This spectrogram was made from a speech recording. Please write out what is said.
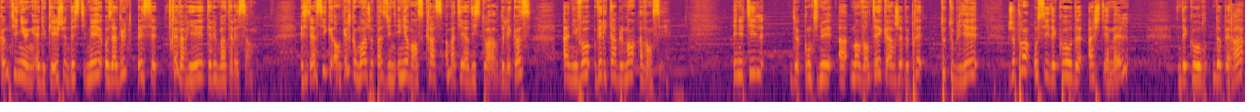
Continuing Education destinés aux adultes et c'est très varié, terriblement intéressant. Et c'est ainsi qu'en quelques mois, je passe d'une ignorance crasse en matière d'histoire de l'Écosse à un niveau véritablement avancé. Inutile de continuer à m'en vanter car j'ai à peu près tout oublié. Je prends aussi des cours de HTML, des cours d'opéra,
